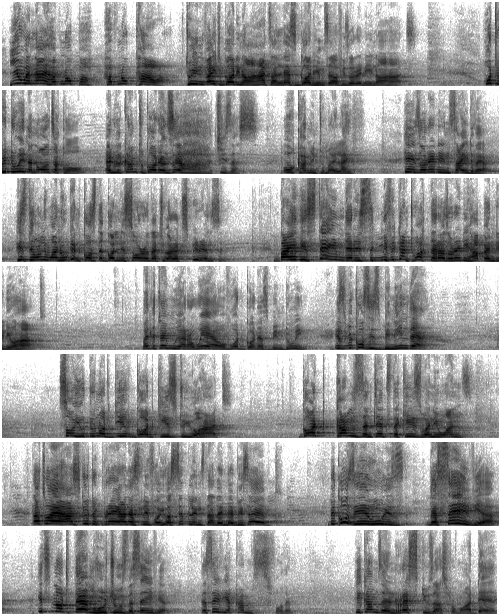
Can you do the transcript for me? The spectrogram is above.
You and I have no, po- have no power to invite God in our hearts unless God Himself is already in our hearts. What we do in an altar call, and we come to God and say, Ah, Jesus, oh, come into my life. He is already inside there. He's the only one who can cause the godly sorrow that you are experiencing. By this time, there is significant work that has already happened in your heart. By the time we are aware of what God has been doing, it's because He's been in there. So you do not give God keys to your heart. God comes and takes the keys when He wants. That's why I ask you to pray earnestly for your siblings that they may be saved. Because He who is the Savior, it's not them who choose the Savior. The Savior comes for them. He comes and rescues us from our death.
